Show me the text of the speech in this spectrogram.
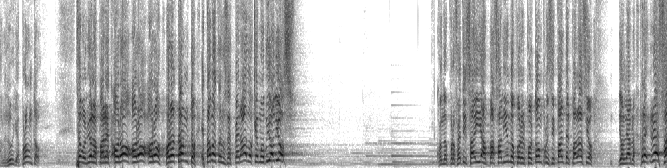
Aleluya, pronto. Se volvió a la pared, oró, oró, oró, oró tanto. Estaba tan desesperado que movió a Dios. Cuando el profeta Isaías va saliendo por el portón principal del palacio, Dios le habla, regresa.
